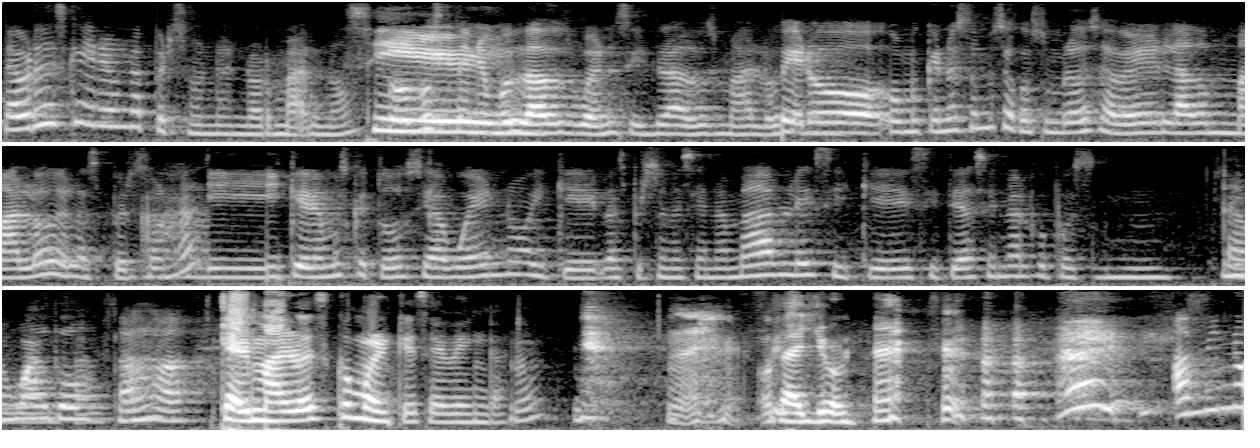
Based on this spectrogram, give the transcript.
La verdad es que era una persona normal, ¿no? Sí. Todos tenemos lados buenos y lados malos. Pero como que no estamos acostumbrados a ver el lado malo de las personas. Y, y queremos que todo sea bueno y que las personas sean amables y que si te hacen algo, pues... mm, Te aguantas. Ajá. Que el malo es como el que se venga, ¿no? o sea, John. A mí no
